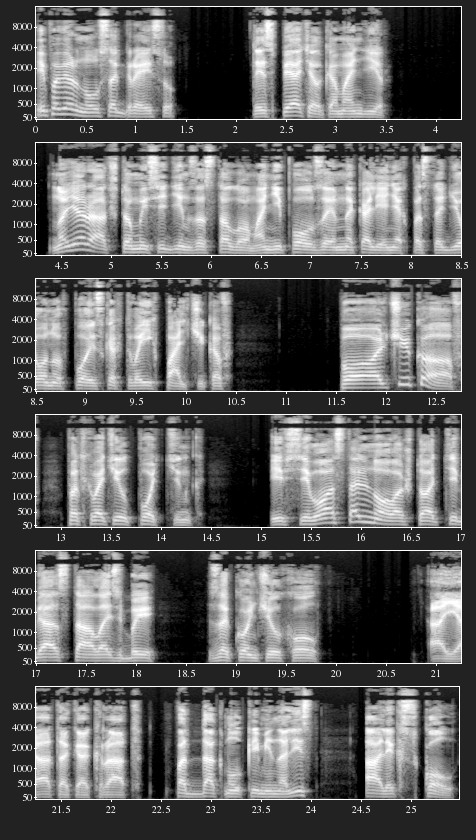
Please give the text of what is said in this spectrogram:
и повернулся к Грейсу. «Ты спятил, командир. Но я рад, что мы сидим за столом, а не ползаем на коленях по стадиону в поисках твоих пальчиков». «Пальчиков!» — подхватил Поттинг. «И всего остального, что от тебя осталось бы», — закончил Холл. «А я-то как рад», — поддакнул криминалист Алекс Кол.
